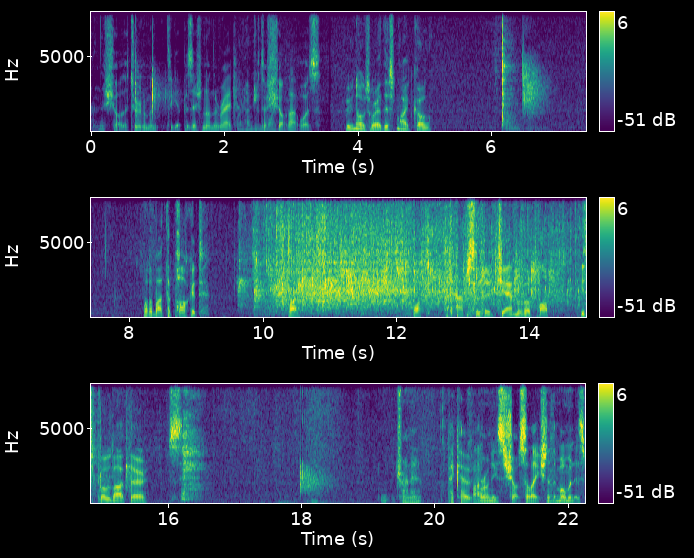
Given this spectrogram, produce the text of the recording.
And the shot of the tournament to get position on the red. What a shot that was. Who knows where this might go? What about the pocket? Well, what an absolute gem of a pop he's pulled out there. Trying to pick out Five. Ronnie's shot selection at the moment is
